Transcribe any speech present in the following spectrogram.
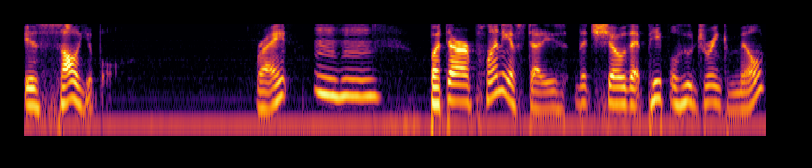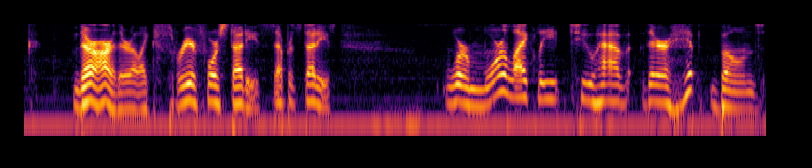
is soluble. Right? Mm-hmm. But there are plenty of studies that show that people who drink milk, there are, there are like three or four studies, separate studies, were more likely to have their hip bones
